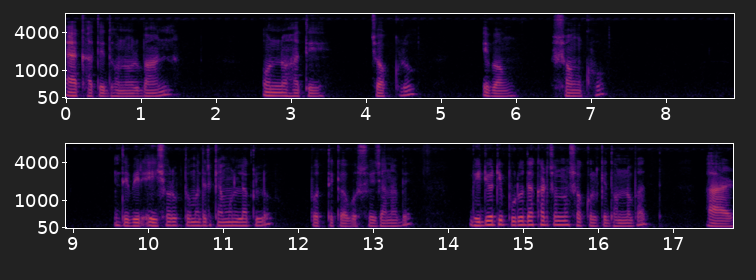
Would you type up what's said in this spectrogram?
এক হাতে ধনুর বাণ, অন্য হাতে চক্র এবং শঙ্খ। দেবীর এই স্বরূপ তোমাদের কেমন লাগল প্রত্যেকে অবশ্যই জানাবে। ভিডিওটি পুরো দেখার জন্য সকলকে ধন্যবাদ। আর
